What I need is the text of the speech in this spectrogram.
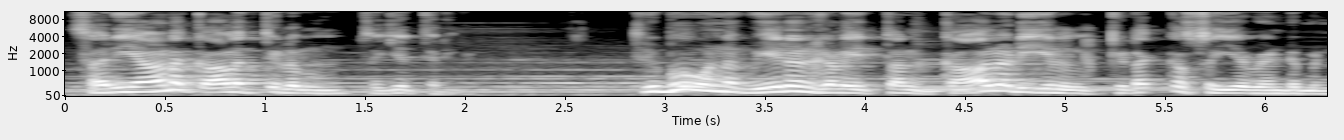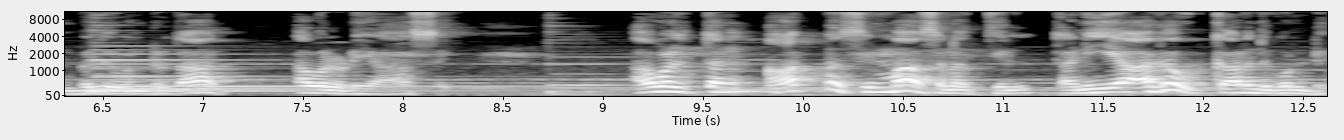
சரியான காலத்திலும் செய்ய தெரியும். திரிபுவன வீரர்களை தன் காலடியில் கிடக்க செய்ய வேண்டும் என்பது ஒன்றுதான் அவளுடைய ஆசை. அவள் தன் ஆத்ம சிம்மாசனத்தில் தனியாக உட்கார்ந்து கொண்டு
